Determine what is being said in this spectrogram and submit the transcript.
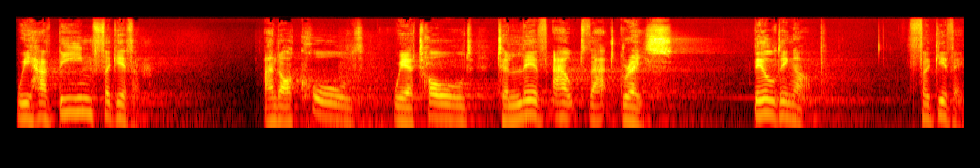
We have been forgiven and are called we are told to live out that grace, building up, forgiving,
